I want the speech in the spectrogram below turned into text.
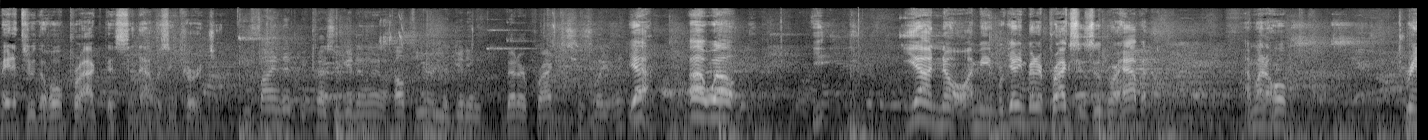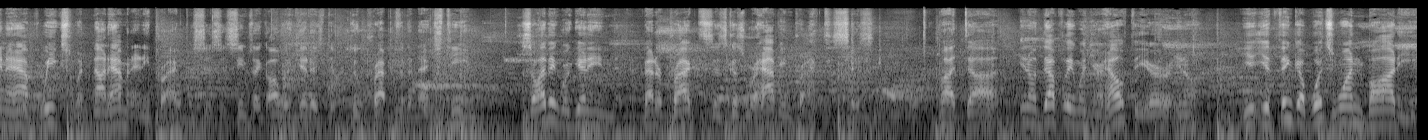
made it through the whole practice, and that was encouraging. Do you find that because you're getting a little healthier, you're getting better practices lately? Yeah. Uh, well, yeah, no. I mean, we're getting better practices because we're having them. I'm going to whole three and a half weeks with not having any practices. It seems like all we did is to do prep for the next team. So I think we're getting better practices because we're having practices. But uh, you know, definitely when you're healthier, you know, you, you think of what's one body,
